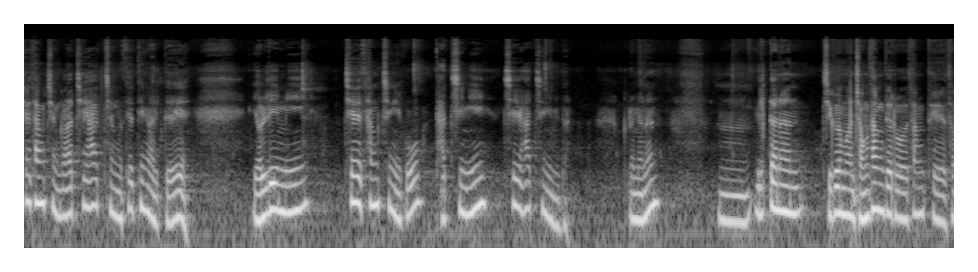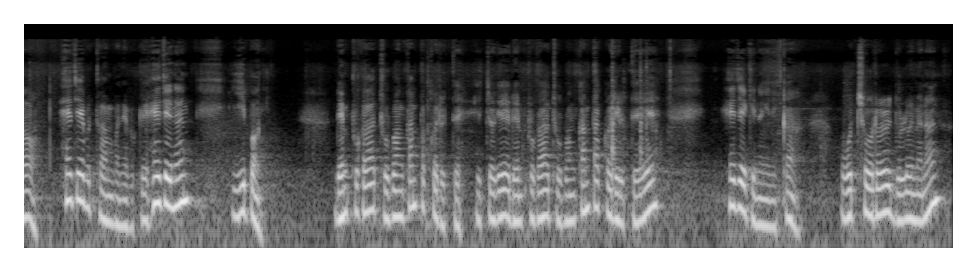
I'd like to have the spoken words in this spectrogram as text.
최상층과 최하층 세팅할 때 열림이 최상층이고 닫힘이 최하층입니다. 그러면은 음, 일단은 지금은 정상대로 상태에서 해제부터 한번 해볼게요. 해제는 2번 램프가 두 번 깜빡거릴 때 이쪽에 램프가 두 번 깜빡거릴 때의 해제 기능이니까 5초를 누르면은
